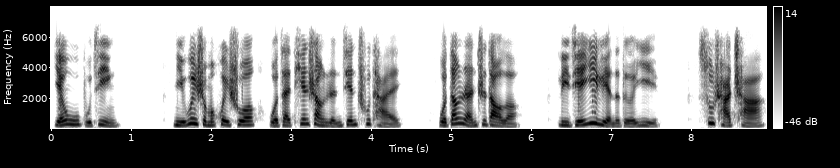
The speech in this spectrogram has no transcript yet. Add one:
言无不尽。你为什么会说我在天上人间出台？”我当然知道了，李杰一脸的得意。苏茶茶，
